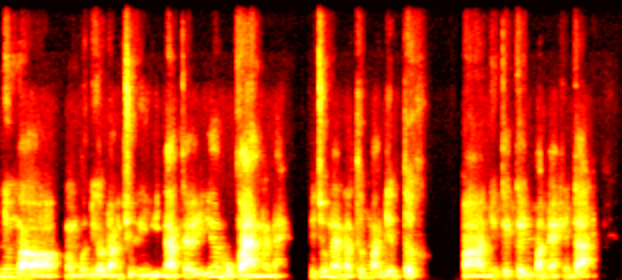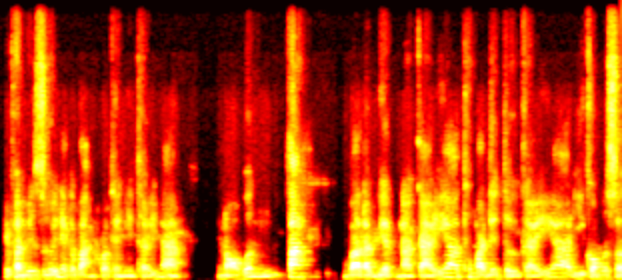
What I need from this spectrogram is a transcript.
nhưng mà một điều đáng chú ý là cái màu vàng này này thì chỗ này là thương mại điện tử và những cái kênh bán lẻ hiện tại cái phần bên dưới này các bạn có thể nhìn thấy là nó vẫn tăng và đặc biệt là cái à, thương mại điện tử cái à, e-commerce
